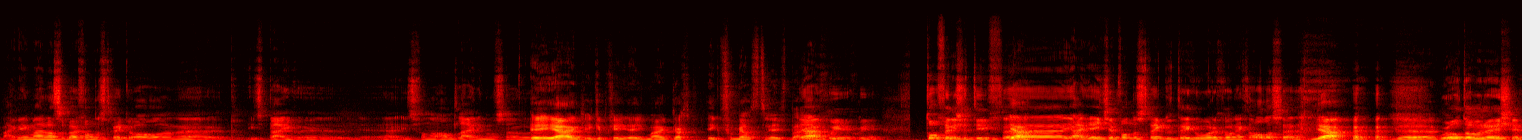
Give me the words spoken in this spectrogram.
Maar ik neem aan dat ze bij Van der Streek er al een, iets bij, eh, iets van een handleiding of zo. Eh, ja, ik, ik heb geen idee, maar ik dacht, ik vermeld het er even bij. Ja, goeie, goeie. Tof initiatief. Ja. Ja. ja, jeetje, Van der Streek doet tegenwoordig gewoon echt alles, hè? Ja, de, World domination.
